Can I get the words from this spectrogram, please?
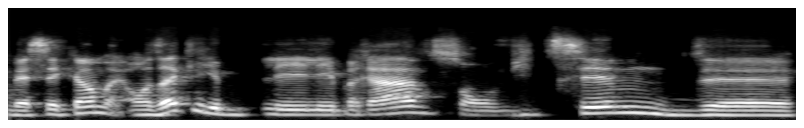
mais c'est comme. On dirait que les, Braves sont victimes de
